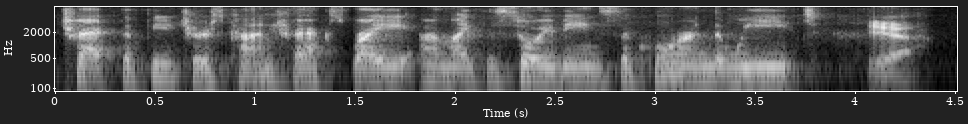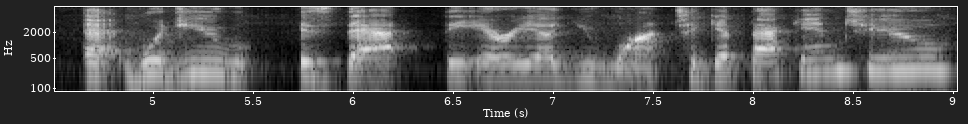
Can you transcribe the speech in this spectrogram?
track the futures contracts, right? On like the soybeans, the corn, the wheat. Yeah. Uh, would you, is that the area you want to get back into?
